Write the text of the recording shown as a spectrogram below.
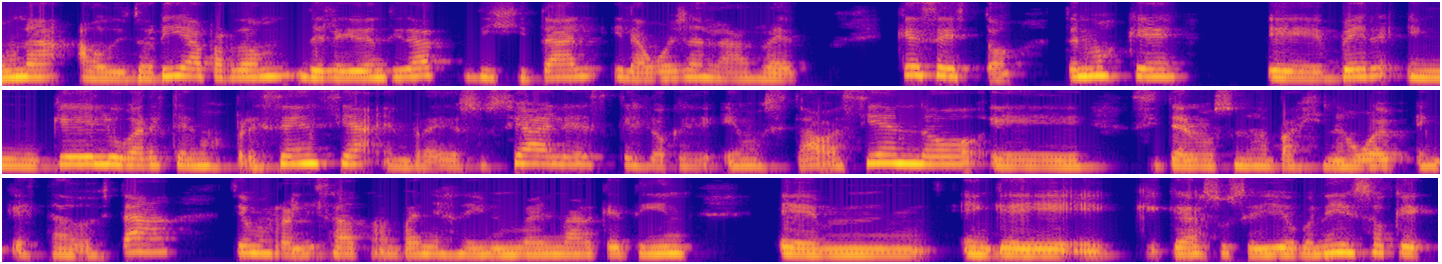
una auditoría perdón, de la identidad digital y la huella en la red. ¿Qué es esto? Tenemos que eh, ver en qué lugares tenemos presencia en redes sociales, qué es lo que hemos estado haciendo, eh, si tenemos una página web, en qué estado está, si hemos realizado campañas de email marketing, em, en qué, ha sucedido con eso, qué,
